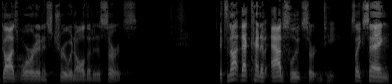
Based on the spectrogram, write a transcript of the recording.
God's word and is true in all that it asserts. It's not that kind of absolute certainty. It's like saying,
